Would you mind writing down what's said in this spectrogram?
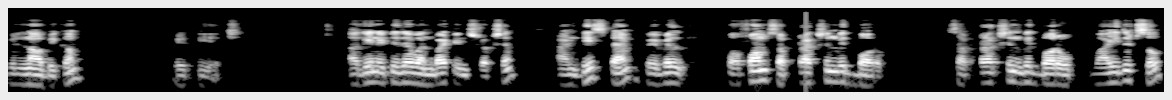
will now become 80H. Again, it is a 1 byte instruction and this time we will perform subtraction with borrow. Subtraction with borrow. Why is it so?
